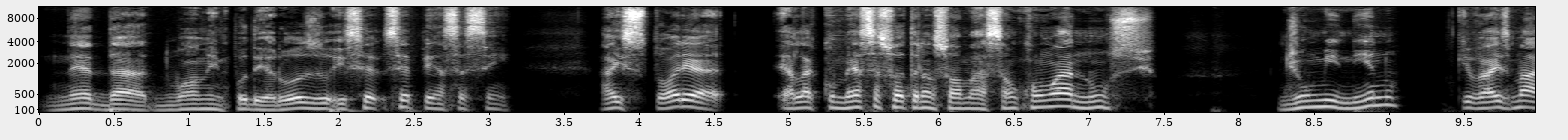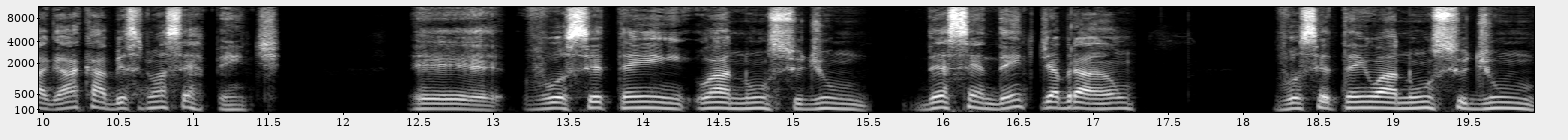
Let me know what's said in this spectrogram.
né, da, do homem poderoso, e você pensa assim: a história ela começa a sua transformação com um anúncio de um menino que vai esmagar a cabeça de uma serpente é, você tem o anúncio de um descendente de Abraão, você tem o anúncio de um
